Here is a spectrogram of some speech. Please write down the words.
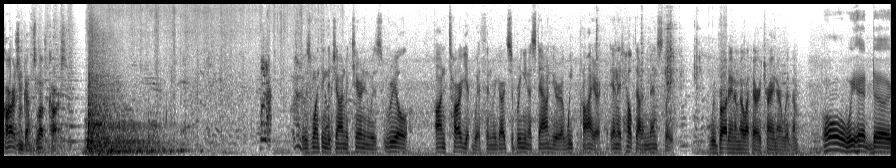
cars and guns, love cars. It was one thing that John McTiernan was real on target with in regards to bringing us down here a week prior, and it helped out immensely. We brought in a military trainer with them. Oh, we had uh,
